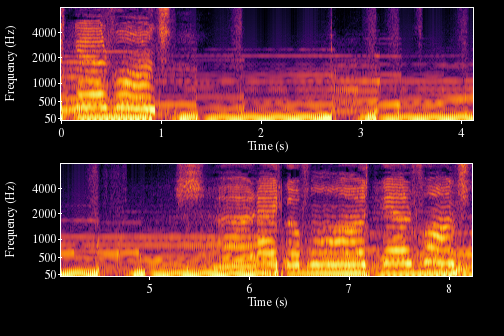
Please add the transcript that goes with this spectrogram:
gefuaz gelfuans Sarai gefuaz gelfuans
